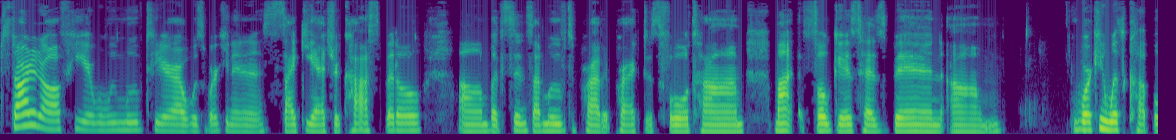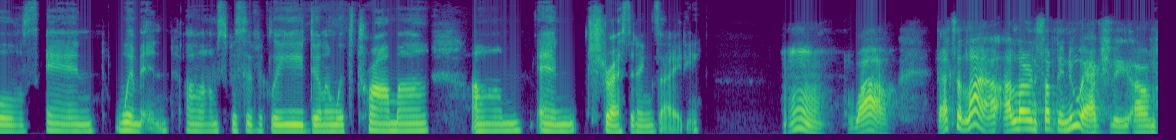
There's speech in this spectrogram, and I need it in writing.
started off here when we moved here I was working in a psychiatric hospital um, but since I moved to private practice full time my focus has been um, working with couples and women um, specifically dealing with trauma um, and stress and anxiety. Mm, wow that's a lot. I, I learned something new actually. Um,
